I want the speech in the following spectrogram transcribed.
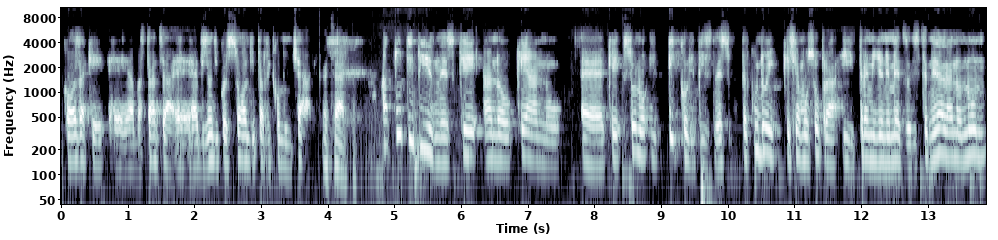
cosa che è abbastanza hai bisogno di quei soldi per ricominciare eh certo a tutti i business che hanno, che hanno eh, che sono i piccoli business, per cui noi che siamo sopra i 3 milioni e mezzo di sterline all'anno non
